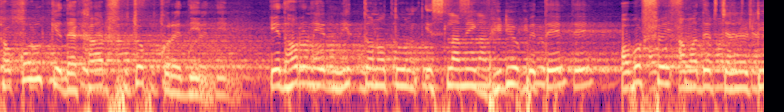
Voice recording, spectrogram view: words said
সকলকে দেখার সুযোগ করে দিন। এ ধরনের নিত্য নতুন ইসলামিক ভিডিও পেতে অবশ্যই আমাদের চ্যানেলটি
